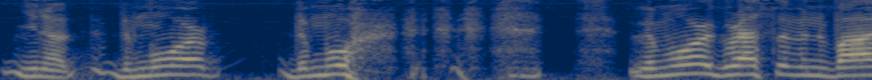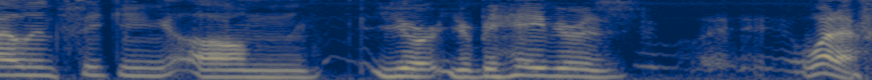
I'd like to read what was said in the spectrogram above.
you know, the more the more the more aggressive and violent seeking um, your your behavior is whatever.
